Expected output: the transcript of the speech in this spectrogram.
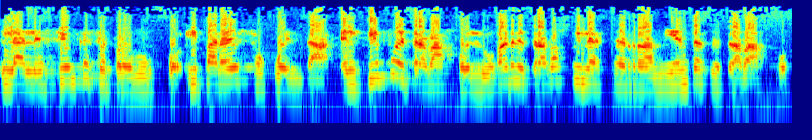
la lesión que se produjo y para eso cuenta el tiempo de trabajo, el lugar de trabajo y las herramientas de trabajo.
